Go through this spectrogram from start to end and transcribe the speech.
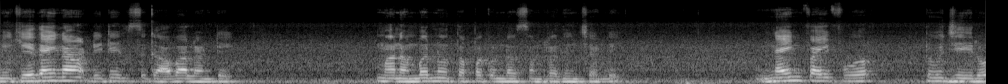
మీకు ఏదైనా డీటెయిల్స్ కావాలంటే మా నంబర్ను తప్పకుండా సంప్రదించండి. Nine five four two zero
